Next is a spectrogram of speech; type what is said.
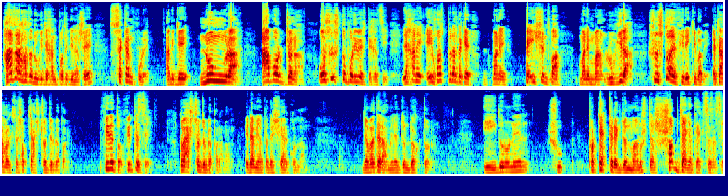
হাজার হাজার রুগী যেখানে প্রতিদিন আসে সেকেন্ড ফ্লোরে আমি যে নোংরা আবর্জনা, অসুস্থ পরিবেশ দেখেছি, এখানে এই হসপিটাল থেকে মানে পেশেন্ট বা মানে রুগীরা সুস্থ হয়ে ফিরে কীভাবে? এটা আমার কাছে সবচেয়ে আশ্চর্যের ব্যাপার। ফিরে তো, ফিরতেছে। তবে আশ্চর্যের ব্যাপার আমার। এটা আমি আপনাদের শেয়ার করলাম। জামাতের আমির একজন ডক্টর এই ধরনের প্রোটেক্টেড একজন মানুষ যার সব জায়গাতে অ্যাক্সেস আছে।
